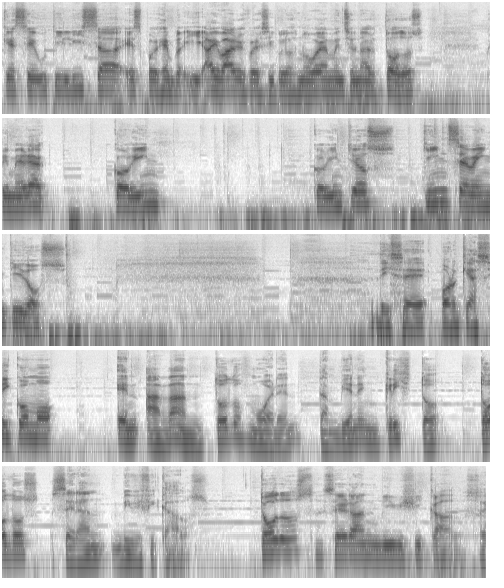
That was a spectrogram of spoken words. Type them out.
que se utiliza es, por ejemplo, y hay varios versículos, no voy a mencionar todos. Primera Corin- Corintios 15, 22. Dice, porque así como en Adán todos mueren, también en Cristo todos serán vivificados. Todos serán vivificados. Sí.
